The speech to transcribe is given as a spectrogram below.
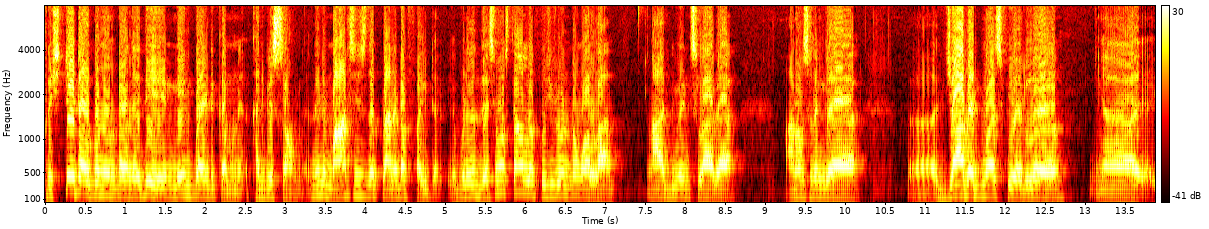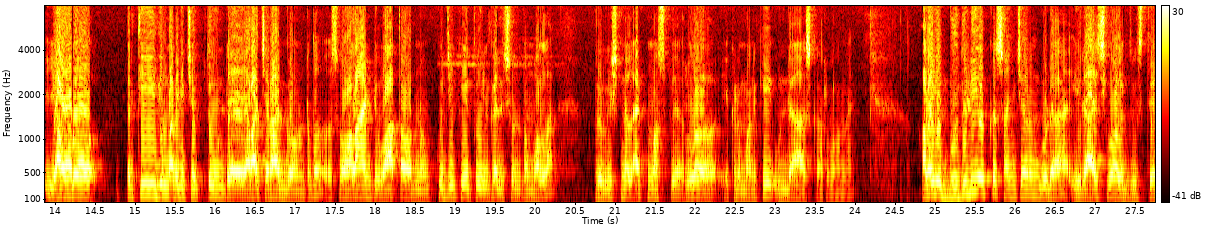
ఫ్రస్ట్రేట్ అవ్వకుండా ఉండటం అనేది మెయిన్ పాయింట్ కమని కనిపిస్తూ ఉంది. ఎందుకంటే Mars is the planet of fighter ఎప్పుడైతే దశమ స్థానంలో కుజుడు ఉండటం వల్ల ఆర్గ్యుమెంట్స్ లాగా అనవసరంగా జాబ్ అట్మాస్ఫియర్లో ఎవరో ప్రతిదీ మనకి చెప్తూ ఉంటే ఎలా చిరాగ్గా ఉంటుందో సో అలాంటి వాతావరణం కుజకేతువులు కలిసి ఉండటం వల్ల ప్రొఫెషనల్ అట్మాస్ఫియర్లో ఇక్కడ మనకి ఉండే ఆస్కారాలు ఉన్నాయి. అలాగే బుధుడి యొక్క సంచారం కూడా ఈ రాశి వాళ్ళకి చూస్తే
